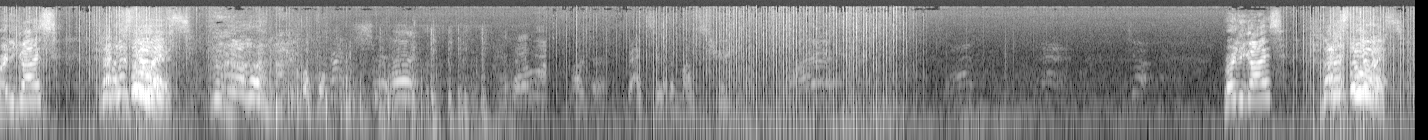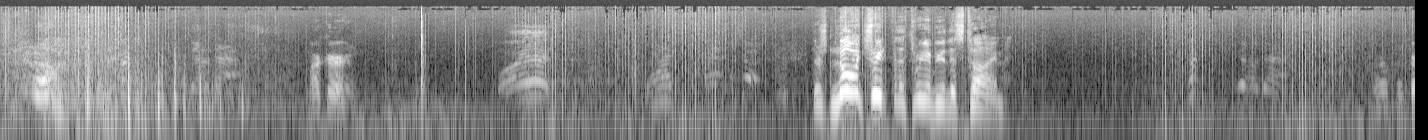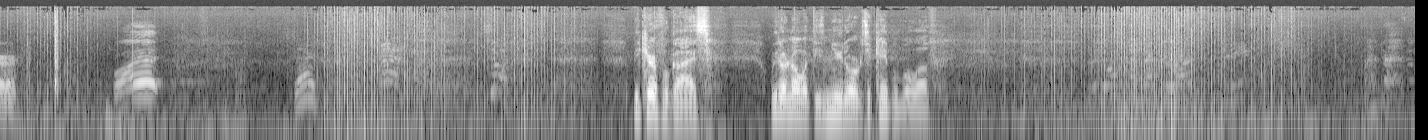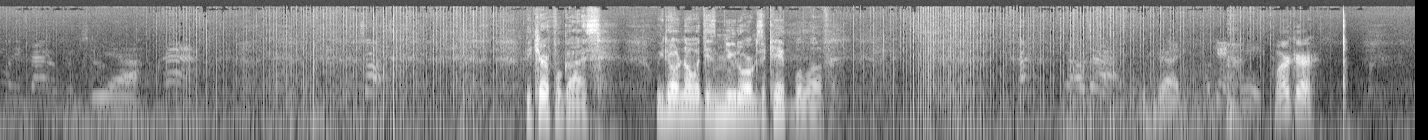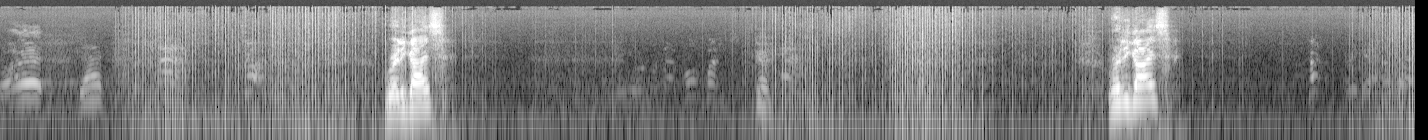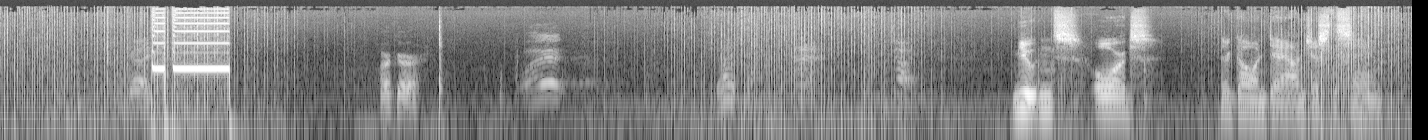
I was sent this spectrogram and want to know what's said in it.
Ready, guys? Let's do it! Rex is a monster. Ready, guys? Let's do it! Marker. There's no retreat for the three of you this time. Marker. Be careful, guys. We don't know what these mute orgs are capable of. Be careful, guys. We don't know what these mute orgs are capable of. Good. Marker. Ready, guys? Good. Ready, guys? Marker. Mutants, orgs, they're going down just the same.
